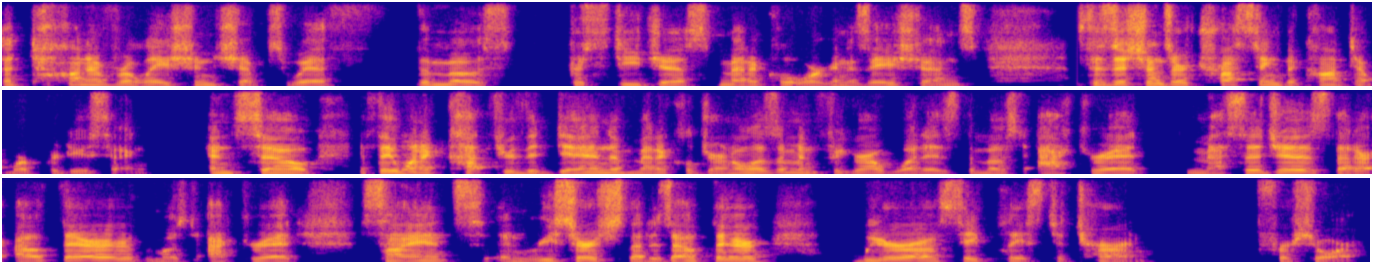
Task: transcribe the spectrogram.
a ton of relationships with the most prestigious medical organizations. Physicians are trusting the content we're producing. And so, if they want to cut through the din of medical journalism and figure out what is the most accurate messages that are out there, the most accurate science and research that is out there, we're a safe place to turn for sure.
